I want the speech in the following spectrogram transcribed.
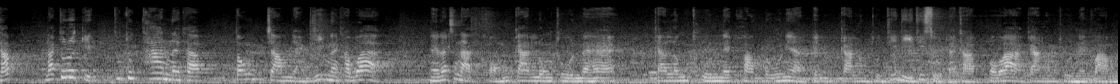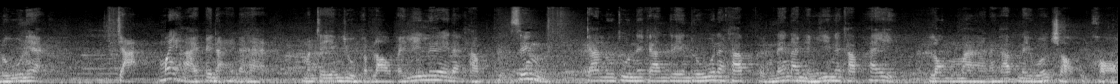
ครับนักธุรกิจทุกๆทท่านนะครับ ต้องจำอย่างยิ่งนะครับว่าในลักษณะของการลงทุนนะฮะ การลงทุนในความรู้เนี่ยเป็นการลงทุนที่ดีที่สุดนะครับ เพราะว่าการลงทุนในความรู้เนี่ยจะไม่หายไปไหนนะฮะมันจะยังอยู่กับเราไปเรื่อยๆนะครับ ซึ่งการลงทุนในการเรียนรู้นะครับ ผมแนะนำอย่างยิ่งนะครับให้ลองมานะครับในเวิร์กช็อปของ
